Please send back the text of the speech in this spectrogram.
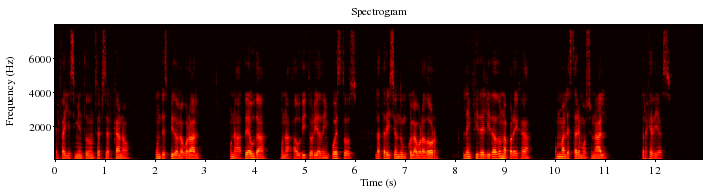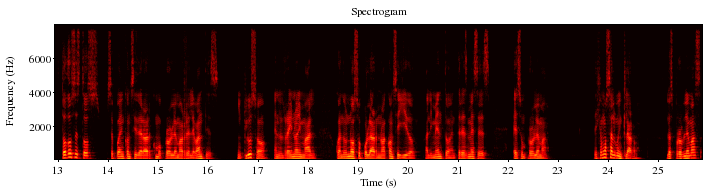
El fallecimiento de un ser cercano, un despido laboral, una deuda, una auditoría de impuestos, la traición de un colaborador, la infidelidad de una pareja, un malestar emocional, tragedias. Todos estos se pueden considerar como problemas relevantes. Incluso en el reino animal, cuando un oso polar no ha conseguido alimento en tres meses, es un problema. Dejemos algo en claro. Los problemas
